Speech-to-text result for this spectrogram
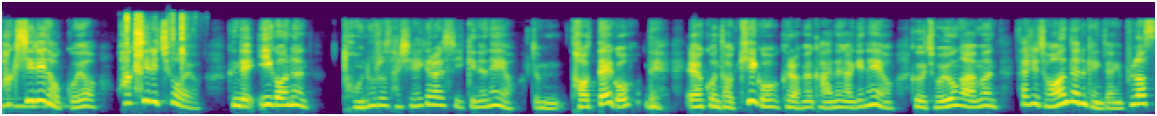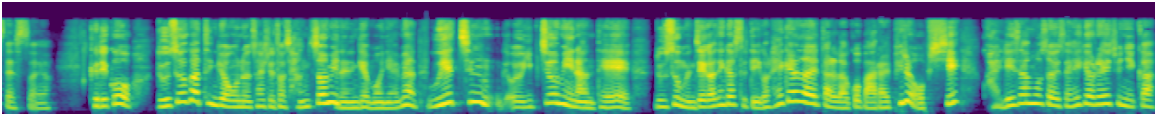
확실히 음. 덥고요. 확실히 추워요. 근데 이거는 돈으로 사실 해결할 수 있기는 해요. 좀 더 떼고 네, 에어컨 더 켜고 그러면 가능하긴 해요. 그 조용함은 사실 저한테는 굉장히 플러스 됐어요. 그리고 누수 같은 경우는 사실 더 장점이 되는 게 뭐냐면 위층 어 입주민한테 누수 문제가 생겼을 때 이걸 해결해 달라고 말할 필요 없이 관리사무소에서 해결을 해 주니까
